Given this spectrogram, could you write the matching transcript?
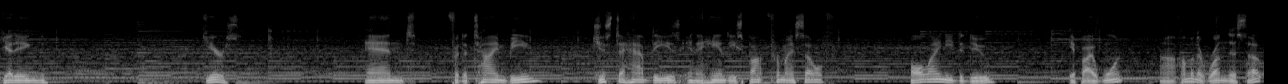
getting gears. And for the time being, just to have these in a handy spot for myself, all I need to do, if I want, uh, I'm going to run this up,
